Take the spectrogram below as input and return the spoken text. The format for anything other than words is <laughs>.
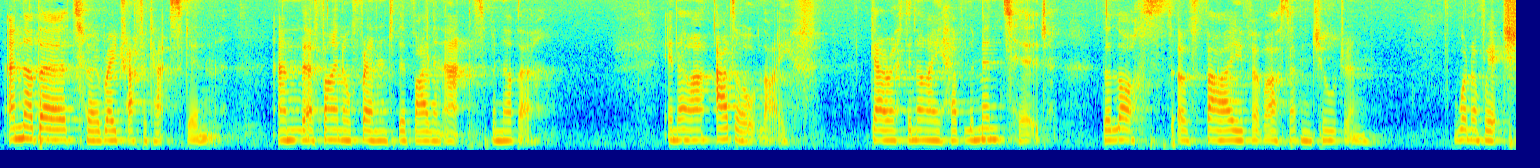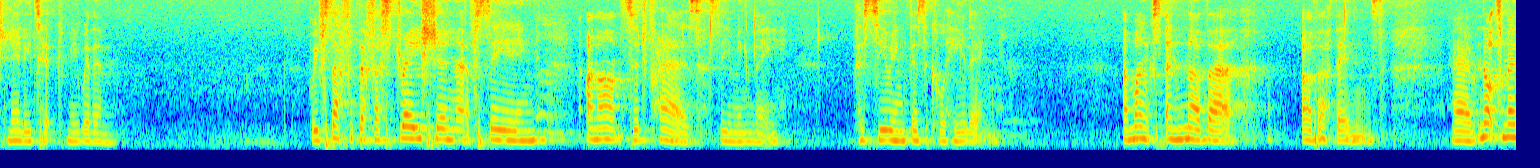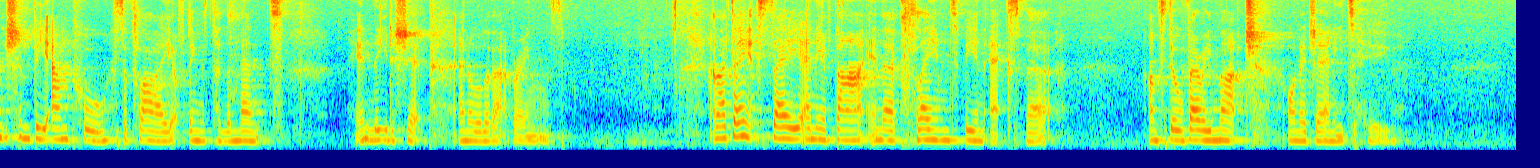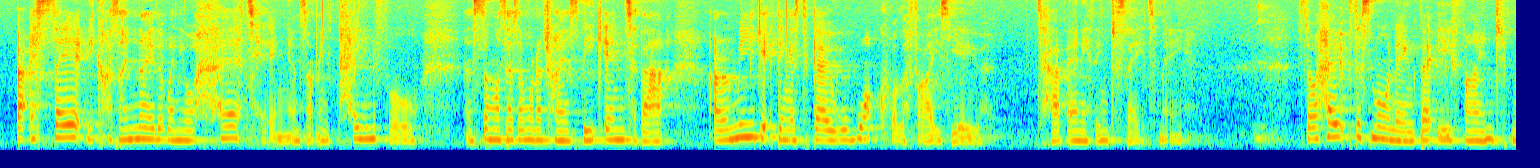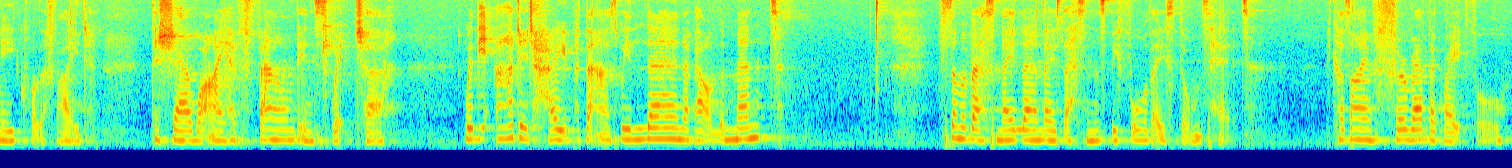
another to a road traffic accident, and a final friend to the violent acts of another. In our adult life, Gareth and I have lamented the loss of five of our seven children, one of which nearly took me with him. We've suffered the frustration of seeing unanswered prayers, seemingly, pursuing physical healing, amongst another other things. Um, not to mention the ample supply of things to lament in leadership and all that that brings. And I don't say any of that in a claim to be an expert. I'm still very much on a journey too. But I say it because I know that when you're hurting and something's painful, and someone says, I want to try and speak into that, our immediate thing is to go, Well, what qualifies you to have anything to say to me? So I hope this morning that you find me qualified to share what I have found in Scripture, with the added hope that as we learn about lament, some of us may learn those lessons before those storms hit because I am forever grateful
